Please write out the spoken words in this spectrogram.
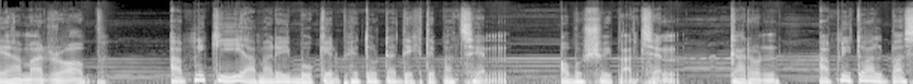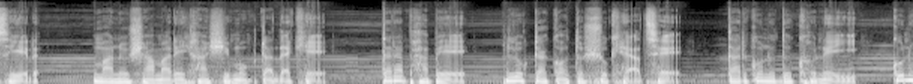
হে আমার রব, আপনি কি আমার এই বুকের ভেতরটা দেখতে পাচ্ছেন? অবশ্যই পাচ্ছেন, কারণ আপনি তো আল বাসির মানুষ আমার এই হাসি মুখটা দেখে। তারা ভাবে, লোকটা কত সুখে আছে। তার কোনো দুঃখ নেই, কোনো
